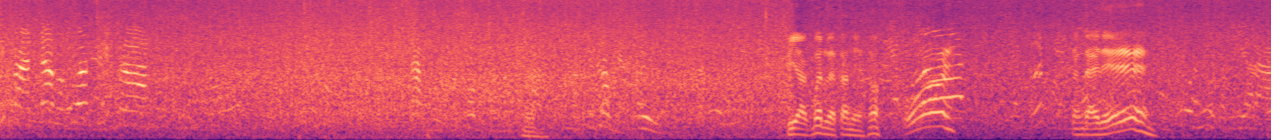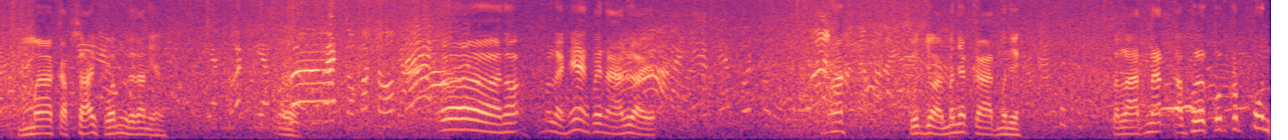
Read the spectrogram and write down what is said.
สิบบาทจ้าบอกว่าสิบบาทจ้าผมส้มส้มเออ เปียกเบิดเลยตอนนี้เนาะโอ้ยจังใดเด้มากับสายฝนเลยตอนนี้เปียกเออเนาะมันเลยแห้งไปหนาเรื่อยมาสุดยอดบรรยากาศมันดิตลาดนัดอำเภอกุดกระปุ่น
